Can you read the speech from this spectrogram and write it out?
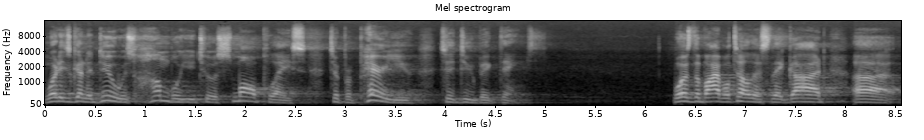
What He's going to do is humble you to a small place to prepare you to do big things. What does the Bible tell us? That God uh,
